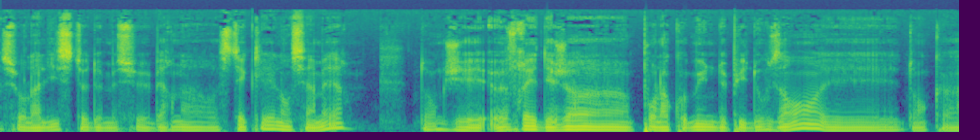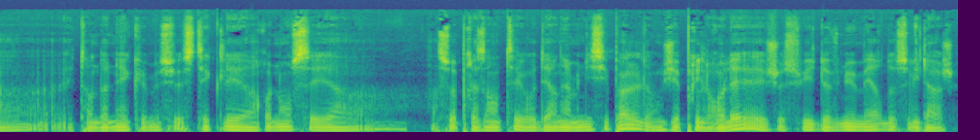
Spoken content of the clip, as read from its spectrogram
sur la liste de M. Bernard Steclé, l'ancien maire. Donc j'ai œuvré déjà pour la commune depuis 12 ans et donc euh, étant donné que M. Steclé a renoncé à, à, se présenter aux dernières municipales, donc j'ai pris le relais et je suis devenu maire de ce village.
